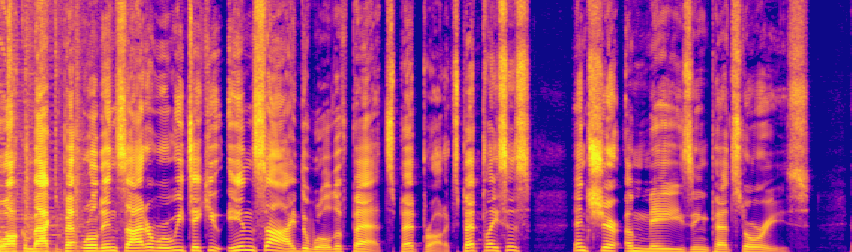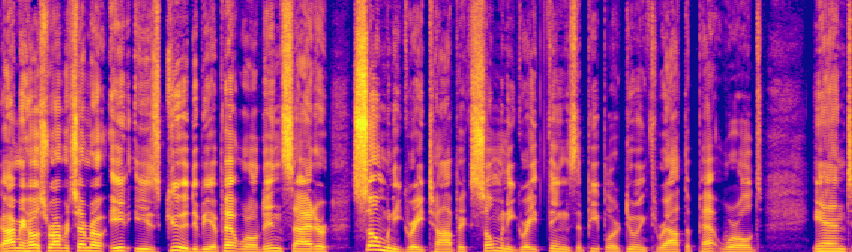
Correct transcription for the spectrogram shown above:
Welcome back to Pet World Insider, where we take you inside the world of pets, pet products, pet places, and share amazing pet stories. I'm your host, Robert Semrow. It is good to be a Pet World Insider. So many great topics, so many great things that people are doing throughout the pet world. And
